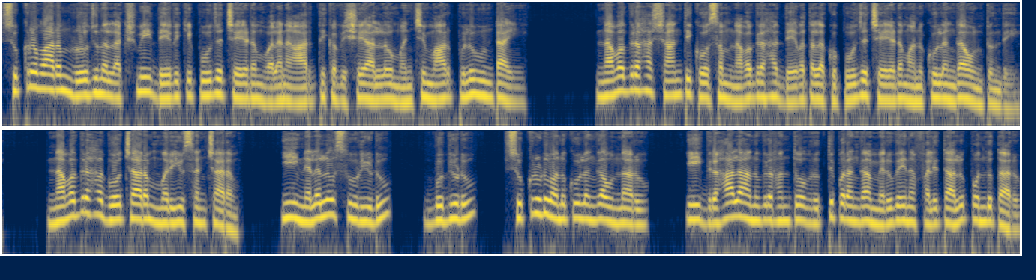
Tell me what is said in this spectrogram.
శుక్రవారం రోజున లక్ష్మీదేవికి పూజ చేయడం వలన ఆర్థిక విషయాల్లో మంచి మార్పులు ఉంటాయి. నవగ్రహ శాంతి కోసం నవగ్రహ దేవతలకు పూజ చేయడం అనుకూలంగా ఉంటుంది. నవగ్రహ గోచారం మరియు సంచారం. ఈ నెలలో సూర్యుడు బుధుడు శుక్రుడు అనుకూలంగా ఉన్నారు. ఈ గ్రహాల అనుగ్రహంతో వృత్తిపరంగా మెరుగైన ఫలితాలు పొందుతారు.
